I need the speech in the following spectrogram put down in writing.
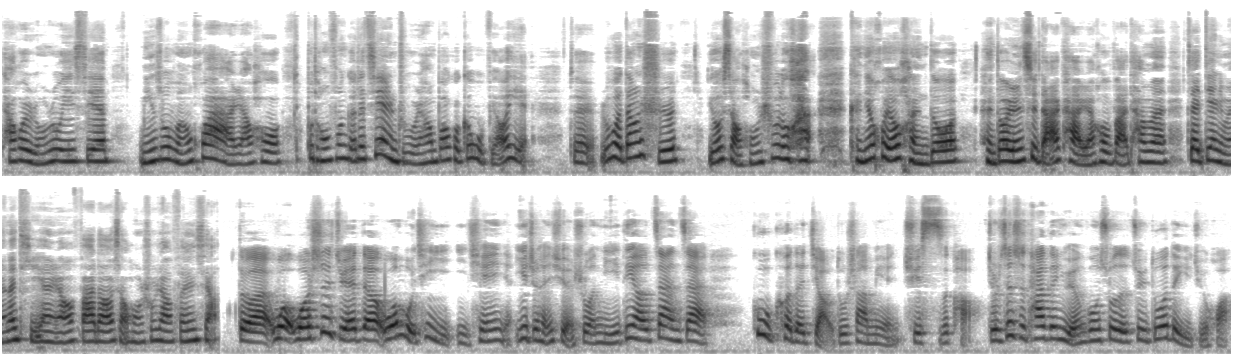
她会融入一些。民族文化，然后不同风格的建筑，然后包括歌舞表演。对，如果当时有小红书的话，肯定会有很多很多人去打卡，然后把他们在店里面的体验，然后发到小红书上分享。对我，我是觉得我母亲以以前一直很喜欢说，你一定要站在顾客的角度上面去思考，就是这是他跟员工说的最多的一句话。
